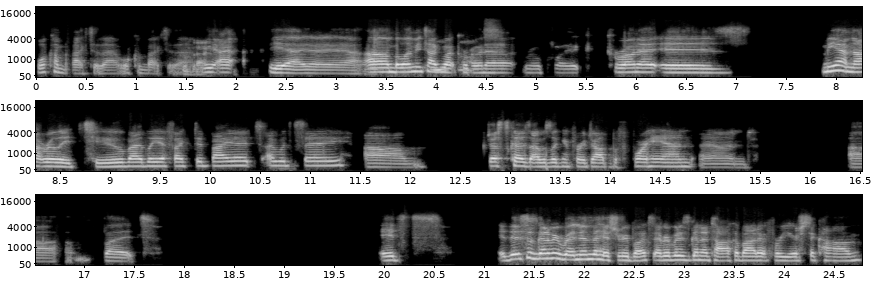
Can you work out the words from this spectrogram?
we'll come back to that. We'll come back to that. We, I, yeah, yeah, yeah, yeah. Um, but let me talk about Corona real quick. Corona is me. I'm not really too badly affected by it. I would say, um, just because I was looking for a job beforehand, and um, but it's this is going to be written in the history books. Everybody's going to talk about it for years to come.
